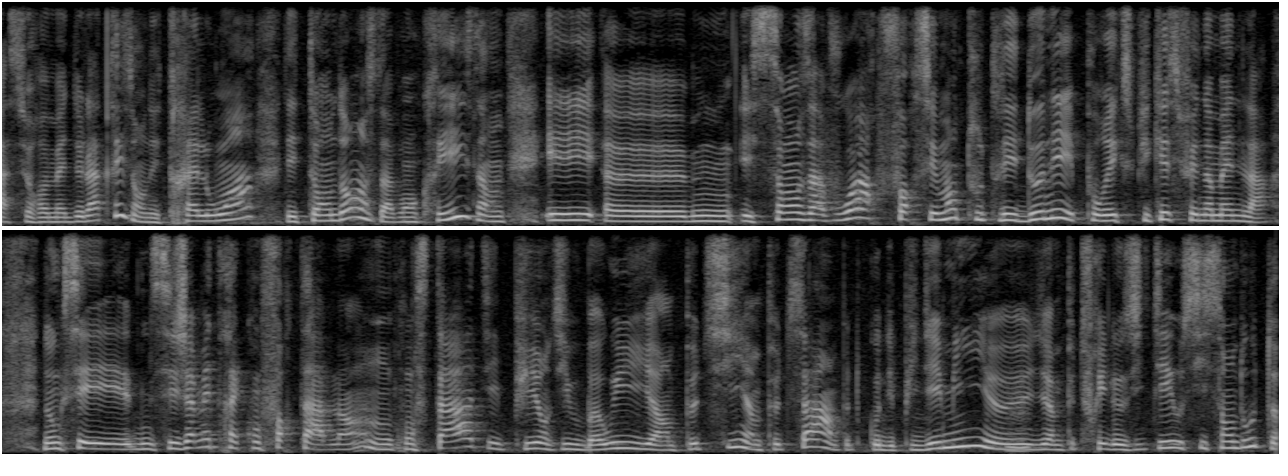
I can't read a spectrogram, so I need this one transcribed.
à se remettre de la crise. On est très loin des tendances d'avant-crise. Et euh, euh, et sans avoir forcément toutes les données pour expliquer ce phénomène-là. Donc c'est jamais très confortable. Hein. On constate et puis on dit bah oui il y a un peu de ci, un peu de ça, un peu de d'épidémie, euh, mm. un peu de frilosité aussi sans doute,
